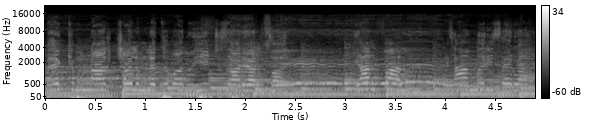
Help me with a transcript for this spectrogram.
በሕክምና አልቻልም ለተባሉ ይሄ እጅ ዛሬ ያልፋል ያልፋል ታምር ይሰራል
